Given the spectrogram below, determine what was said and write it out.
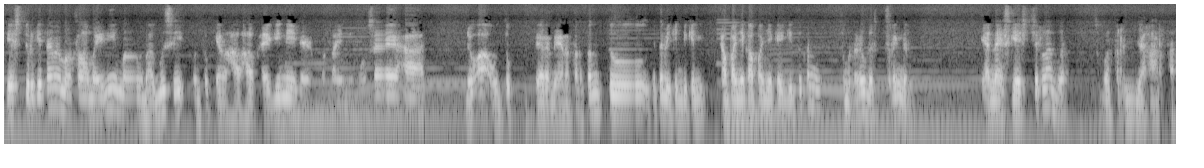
gestur kita memang selama ini memang bagus sih untuk yang hal-hal kayak gini kayak kota ini mau sehat doa untuk daerah-daerah tertentu kita bikin-bikin kampanye-kampanye kayak gitu kan sebenarnya udah sering dan ya nice gesture lah buat supporter Jakarta.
